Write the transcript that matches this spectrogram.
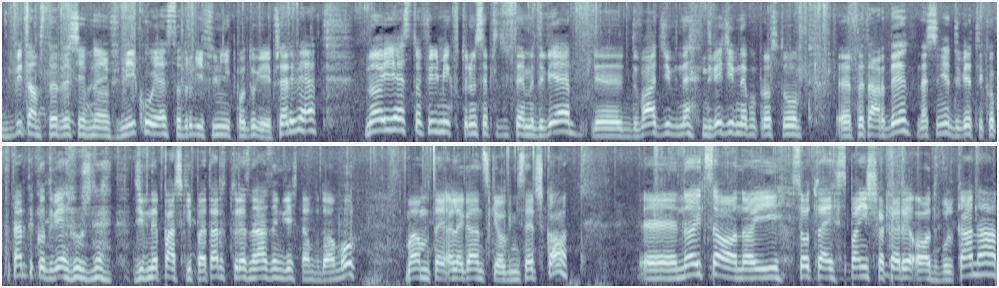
Witam serdecznie w nowym filmiku. Jest to drugi filmik po długiej przerwie. No i jest to filmik, w którym sobie przetestujemy dwie, e, dwa dziwne, dwie dziwne po prostu e, petardy. Znaczy nie dwie tylko petardy, tylko dwie różne dziwne paczki petard, które znalazłem gdzieś tam w domu. Mam tutaj eleganckie ogniseczko. E, No i co? No i są tutaj Spanish Hackery od Vulkana,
